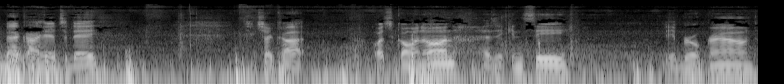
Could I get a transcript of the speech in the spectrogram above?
we're back out here today to check out what's going on. As you can see they broke ground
